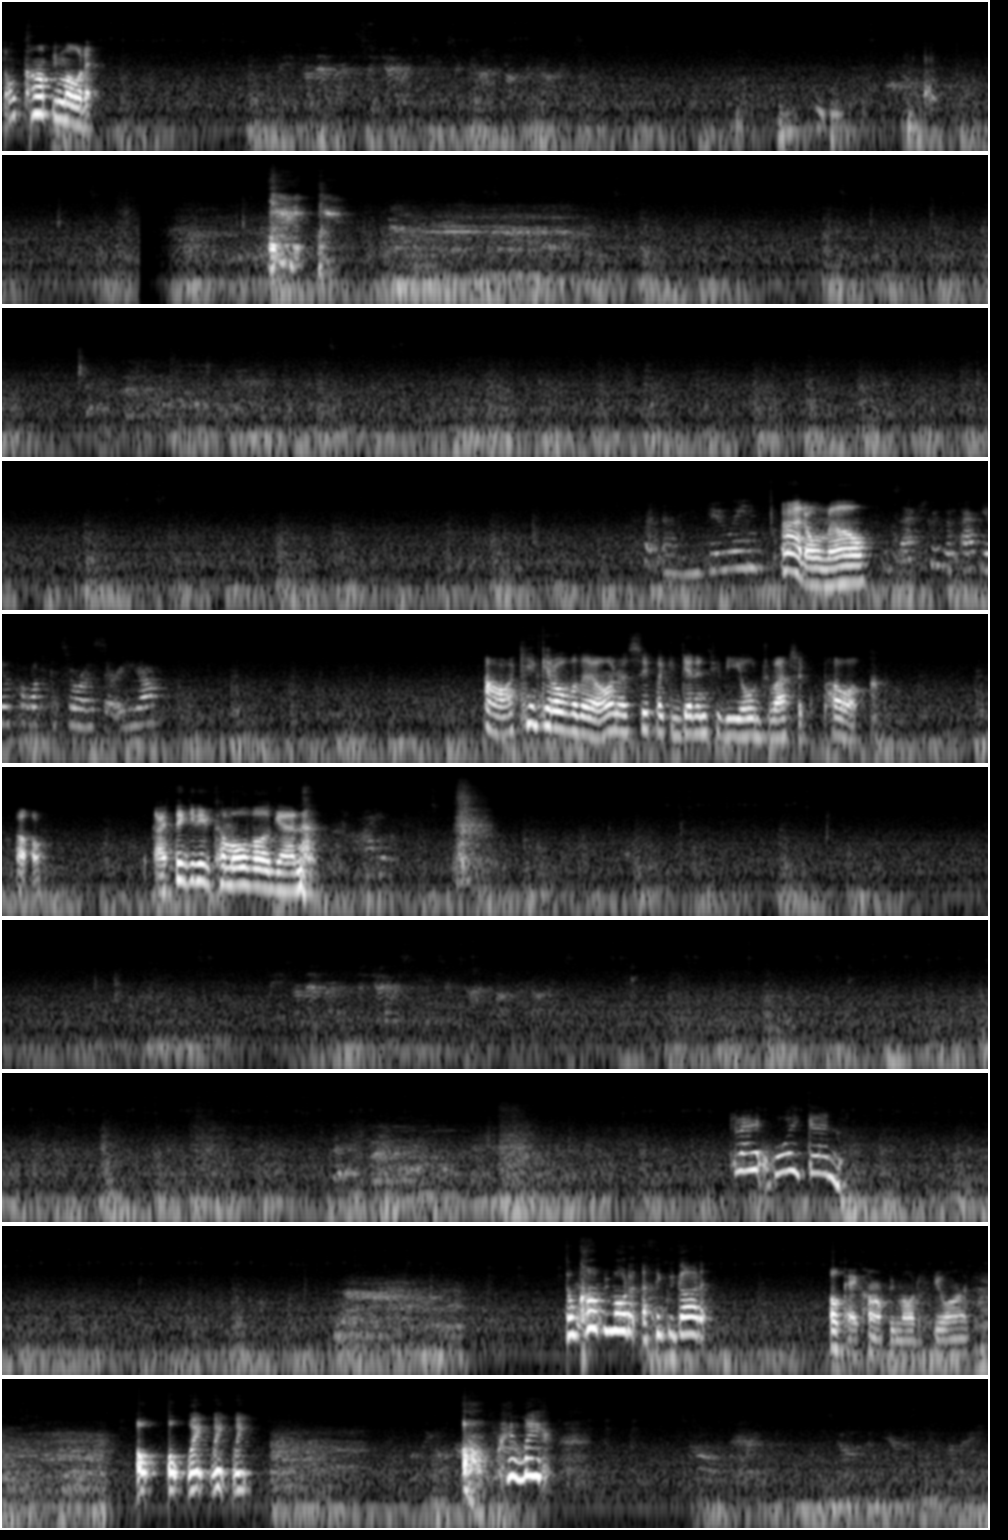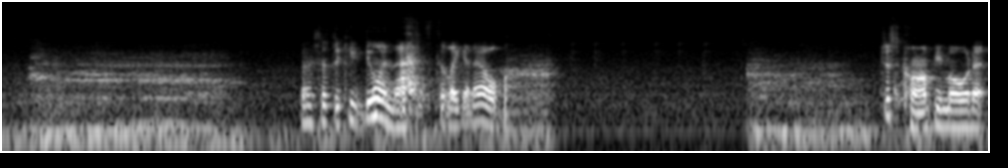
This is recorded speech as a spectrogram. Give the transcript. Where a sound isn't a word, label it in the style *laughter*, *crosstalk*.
Don't compy mode it. What are you doing? I don't know. It's actually the Pachycephalosaurus cerida. Oh, I can't get over there. I want to see if I can get into the old Jurassic Park. Uh oh. I think you need to come over again. *laughs* I Working. Don't compy mode it. I think we got it. Okay, compy mode if you want. Oh, oh, wait, wait, wait. Oh, really? I just have to keep doing that *laughs* till I get out. Just compy mode it.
